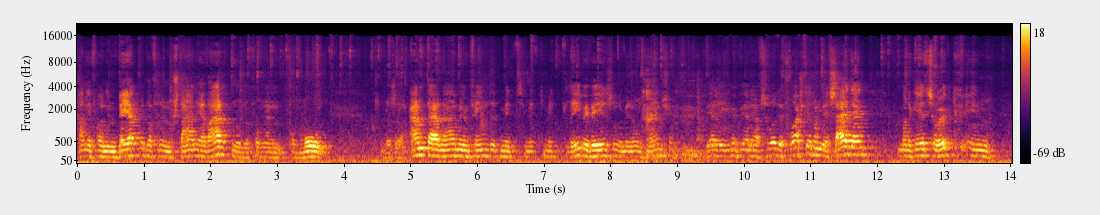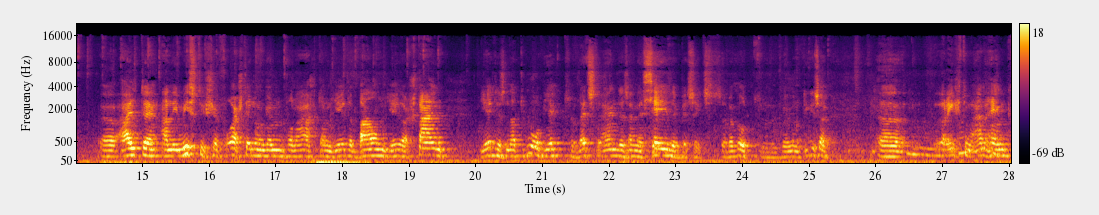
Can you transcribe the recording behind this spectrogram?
kann ich von einem Berg oder von einem Stein erwarten oder von einem vom Mond? Also Anteilnahme empfindet mit, mit, mit Lebewesen und mit uns Menschen, wäre irgendwie eine absurde Vorstellung, es sei denn, man geht zurück in äh, alte animistische Vorstellungen, wonach dann jeder Baum, jeder Stein, jedes Naturobjekt letzten Endes eine Seele besitzt. Aber gut, wenn man dieser äh, Richtung anhängt,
